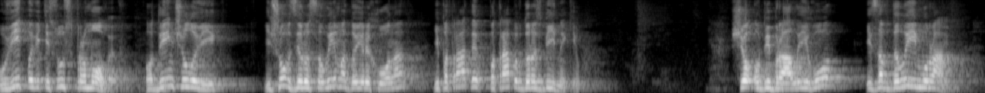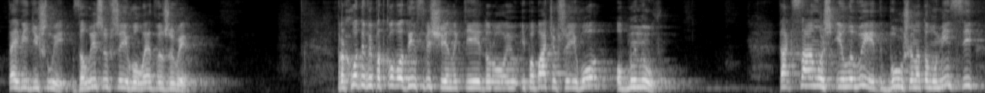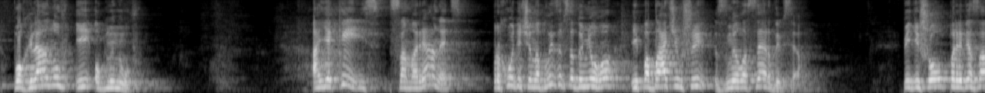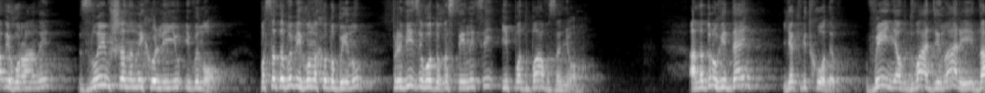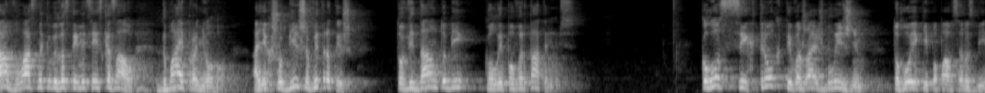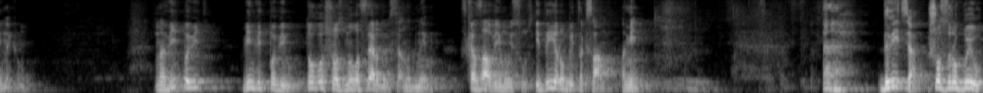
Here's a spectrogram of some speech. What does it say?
У відповідь Ісус промовив: один чоловік йшов з Єрусалима до Єрихона і потратив, потрапив до розбійників, що обібрали його і завдали йому ран, та й відійшли, залишивши його ледве живим. Проходив випадково один священик тією дорогою і, побачивши його, обминув. Так само ж і Левит, бувши на тому місці, поглянув і обминув. А якийсь самарянець, проходячи, наблизився до нього і, побачивши, змилосердився. Підійшов, перев'язав його рани, зливши на них олію і вино, посадовив його на ходобину, привіз його до гостиниці і подбав за нього. А на другий день, як відходив, вийняв два дінарії і дав власникові гостиниці і сказав: Дбай про нього, а якщо більше витратиш, то віддам тобі, коли повертатимусь. Кого з цих трьох ти вважаєш ближнім того, який попався розбійником? На відповідь він відповів того, що змилосердився над ним. Сказав йому Ісус: Іди і роби так само. Амінь. Дивіться, що зробив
